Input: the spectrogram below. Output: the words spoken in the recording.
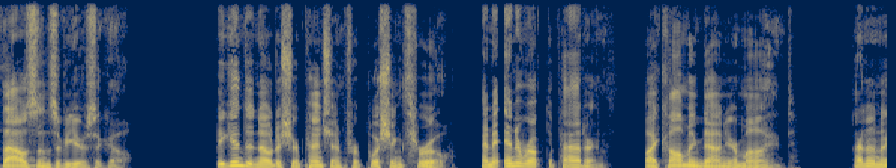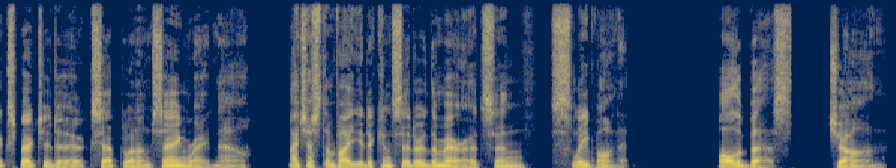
thousands of years ago. Begin to notice your penchant for pushing through and interrupt the pattern by calming down your mind. I don't expect you to accept what I'm saying right now. I just invite you to consider the merits and sleep on it. All the best, John.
